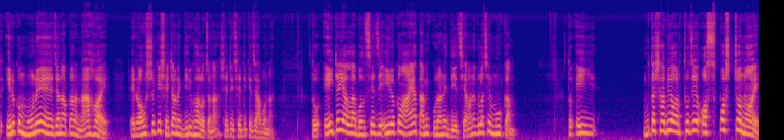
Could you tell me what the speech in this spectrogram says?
তো এরকম মনে যেন আপনার না হয় এর রহস্য কি? সেটা অনেক দীর্ঘ আলোচনা, সেটি সেদিকে যাব না। তো এইটাই আল্লাহ বলছে যে এইরকম আয়াত আমি কোরআনে দিয়েছি, আর অনেকগুলো আছে মুকাম। তো এই মুতাসাবি অর্থ যে অস্পষ্ট নয়,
